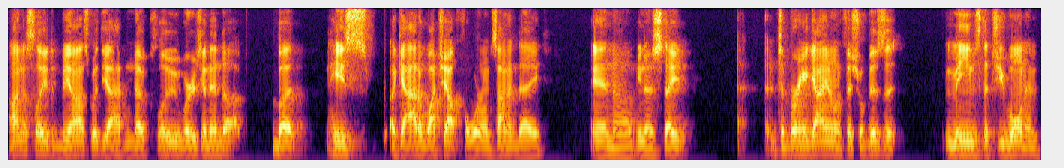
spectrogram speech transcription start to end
honestly, to be honest with you, I have no clue where he's going to end up, but he's a guy to watch out for on signing day. And uh, you know, state to bring a guy in on official visit means that you want him.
